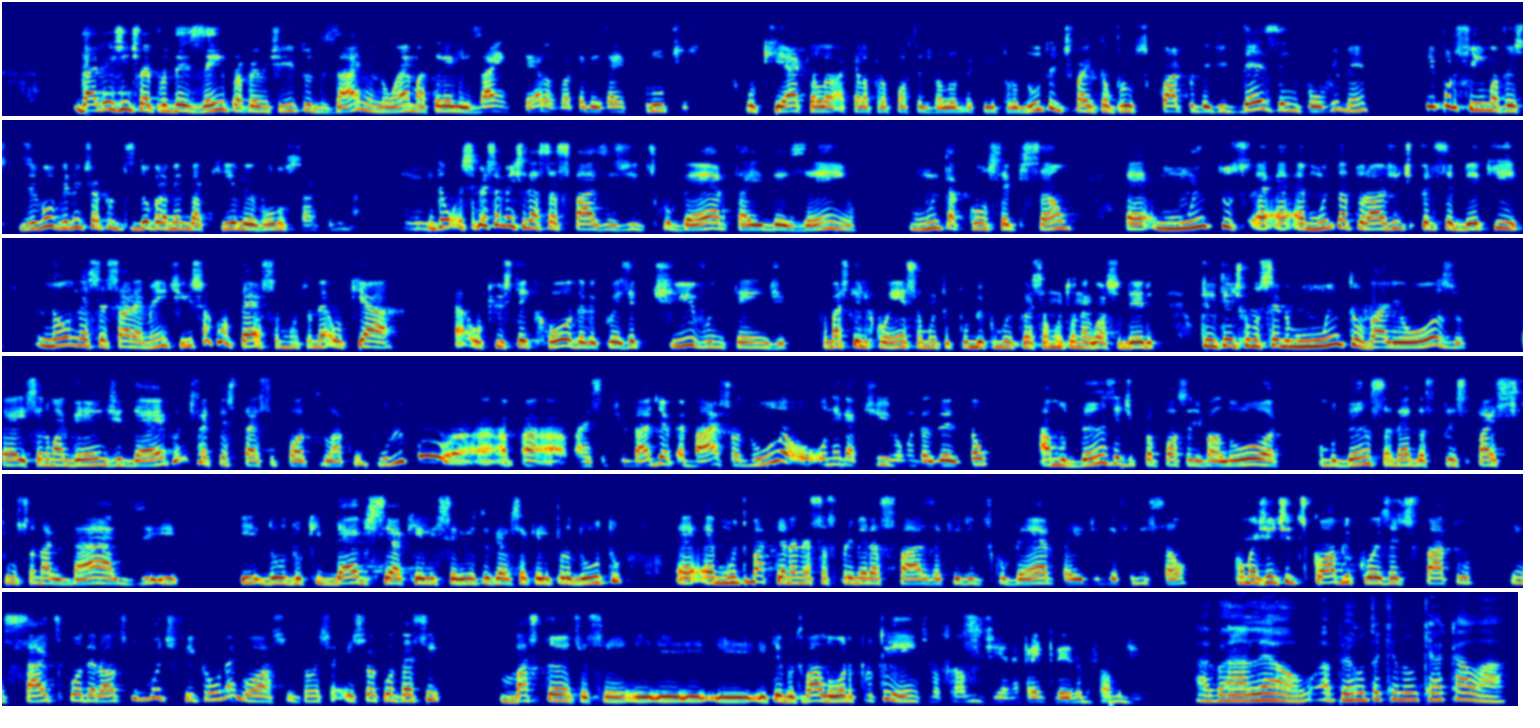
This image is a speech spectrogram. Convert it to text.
Dali a gente vai para o desenho propriamente dito, o design, não é materializar em telas, materializar em fluxos o que é aquela, aquela proposta de valor daquele produto. A gente vai então para os quarto D de desenvolvimento, e por fim, uma vez desenvolvido, a gente vai para o desdobramento daquilo, evolução e tudo mais. Uhum. Então, especialmente nessas fases de descoberta e desenho, muita concepção, é, muitos, é, é, é muito natural a gente perceber que não necessariamente isso acontece muito, né? O que a, o que o stakeholder, o que o executivo entende, por mais que ele conheça muito o público, conheça muito o negócio dele, o que ele entende como sendo muito valioso, é, e sendo uma grande ideia, quando a gente vai testar essa hipótese lá com o público, a, a, a receptividade é, é baixa, ou nula ou, ou, negativa, muitas vezes. Então, a mudança de proposta de valor, a mudança né, das principais funcionalidades e, e do, do, que deve ser aquele serviço, do que deve ser aquele produto, é, é, muito bacana nessas primeiras fases aqui de descoberta e de definição, como a gente descobre coisas de fato, insights poderosos que modificam o negócio. Então, isso, isso acontece bastante, assim, e, e, e tem muito valor para o cliente no final do dia, né, para a empresa no final do dia. Agora, Léo, a pergunta que não quer calar.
